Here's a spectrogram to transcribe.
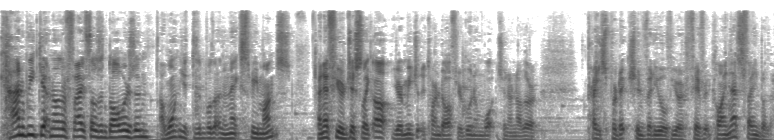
can we get another $5,000 in? I want you to do that in the next three months. And if you're just like, oh, you're immediately turned off, you're going and watching another price prediction video of your favorite coin, that's fine, brother.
